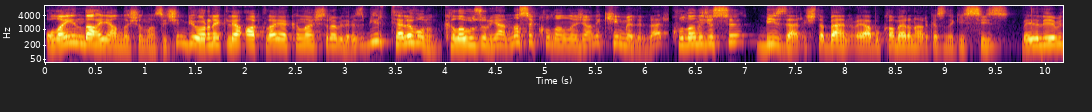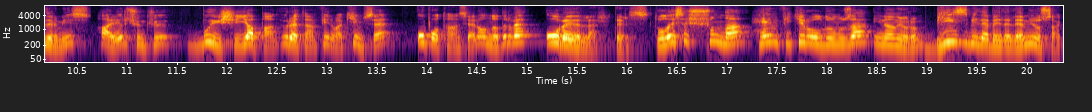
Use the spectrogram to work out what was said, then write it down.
olayın daha iyi anlaşılması için bir örnekle akla yakınlaştırabiliriz. Bir telefonun kılavuzunu yani nasıl kullanılacağını kim belirler? Kullanıcısı bizler işte ben veya bu kameranın arkasındaki siz belirleyebilir miyiz? Hayır çünkü bu işi yapan, üreten firma kimse o potansiyel ondadır ve o belirler deriz. Dolayısıyla şunda hem fikir olduğumuza inanıyorum. Biz bile belirlemiyorsak,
